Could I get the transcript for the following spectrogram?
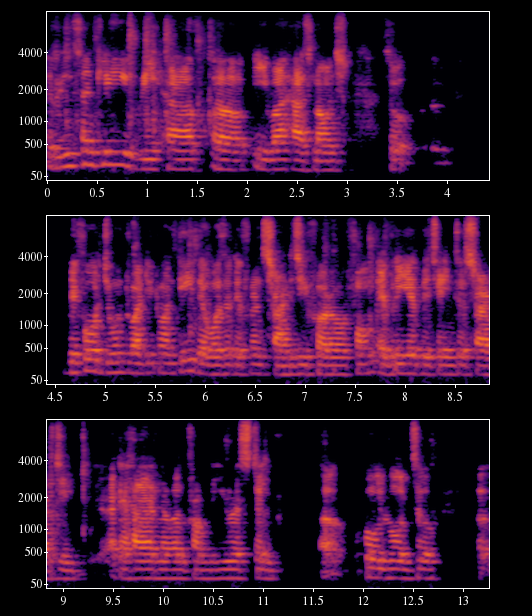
recently we have uh, ey has launched so before june 2020 there was a different strategy for our firm every year they change the strategy at a higher level from the us till uh, whole world so uh,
